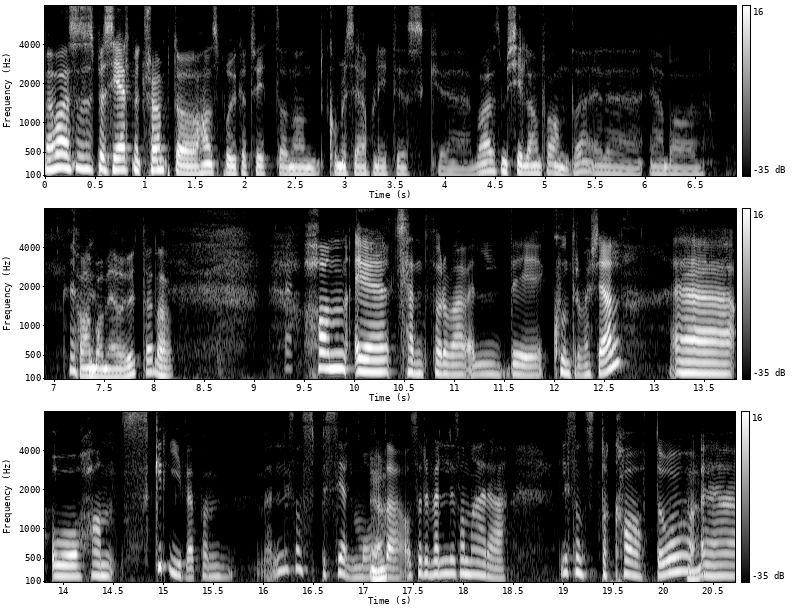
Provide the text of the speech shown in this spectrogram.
men hva er det som er spesielt med Trump, da, og hans bruk av Twitter når han kommuniserer politisk? eh, Hva er det som skiller han fra andre? Er det, er han bare, tar han bare mer ut, eller? Han er kjent for å være veldig kontroversiell. Eh, og han skriver på en litt sånn spesiell måte. Ja. Altså det er veldig sånn her eh, Litt sånn stakkato. Ja. Eh,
